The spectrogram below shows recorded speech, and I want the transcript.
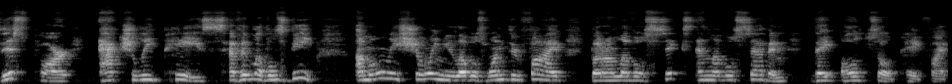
this part actually pays seven levels deep. I'm only showing you levels one through five, but on level six and level seven, they also pay 5%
